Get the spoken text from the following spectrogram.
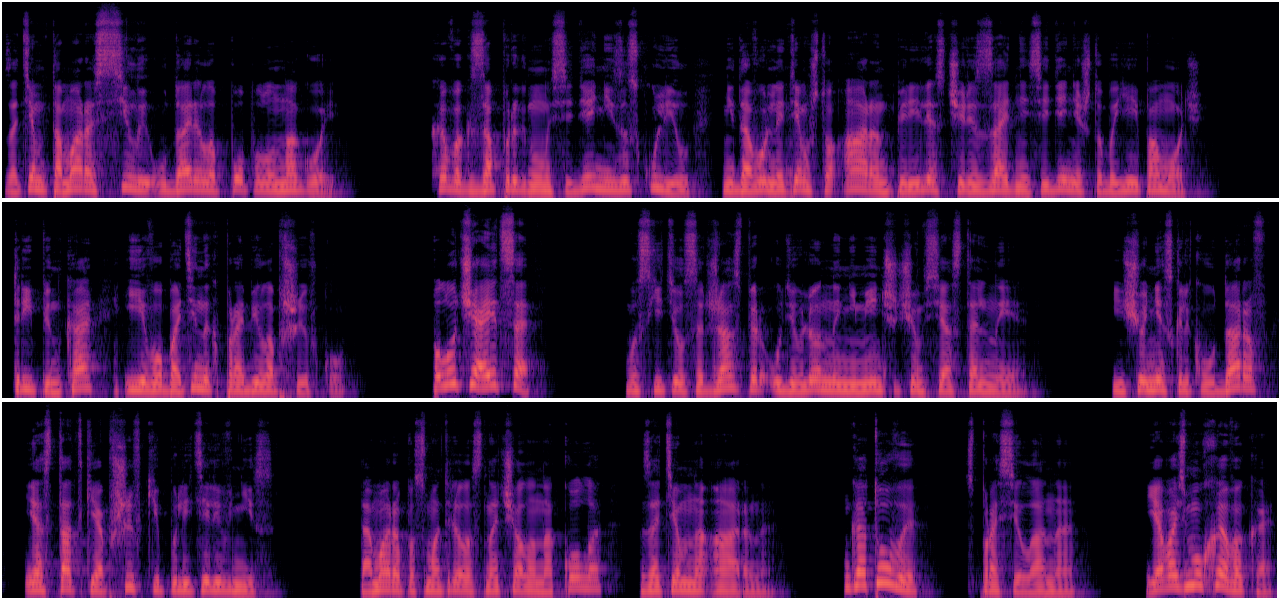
Затем Тамара с силой ударила по полу ногой. Хэвок запрыгнул на сиденье и заскулил, недовольный тем, что Аарон перелез через заднее сиденье, чтобы ей помочь. Три пинка, и его ботинок пробил обшивку. «Получается!» — восхитился Джаспер, удивленный не меньше, чем все остальные. Еще несколько ударов — и остатки обшивки полетели вниз. Тамара посмотрела сначала на Кола, затем на Аарона. «Готовы?» — спросила она. «Я возьму Хэвока»,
